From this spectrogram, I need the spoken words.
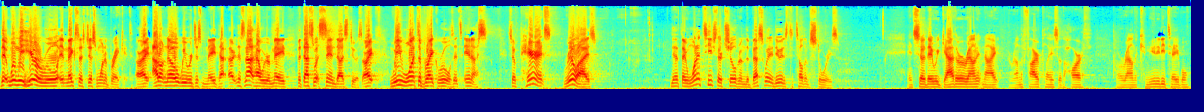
that when we hear a rule, it makes us just want to break it. All right? I don't know, we were just made that. Uh, that's not how we were made, but that's what sin does to us. All right? We want to break rules, it's in us. So parents realize that if they want to teach their children, the best way to do it is to tell them stories. And so they would gather around at night, around the fireplace or the hearth, or around the community table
